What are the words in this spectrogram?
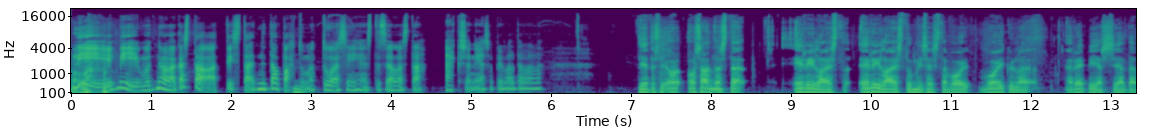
Niin, niin, mutta ne on aika staattista, että ne tapahtumat mm. tuo siihen sitä sellaista actionia sopivalla tavalla. Tietysti osan tästä erilaista, erilaistumisesta voi, voi kyllä repiä sieltä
